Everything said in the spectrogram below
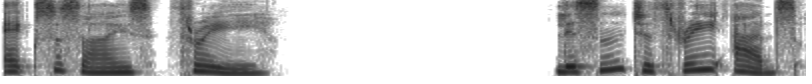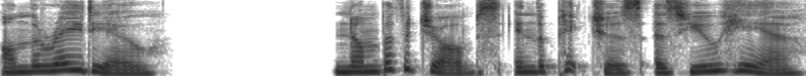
Exercise 3. Listen to three ads on the radio. Number the jobs in the pictures as you hear.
